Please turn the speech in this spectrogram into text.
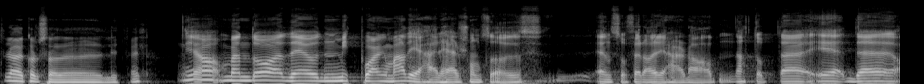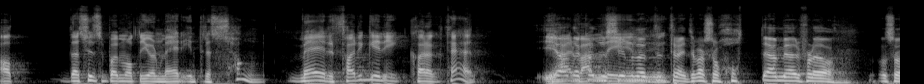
tror jeg kanskje det er litt feil. Ja, men da, det er jo mitt poeng med de her, her sånn som Enzo Ferrari her, da. Nettopp det er det at Det syns jeg på en måte gjør den mer interessant. Mer fargerik karakter. De Ja, det kan du si, men det, trenger ikke være så hot det de gjør for det. da. Altså,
